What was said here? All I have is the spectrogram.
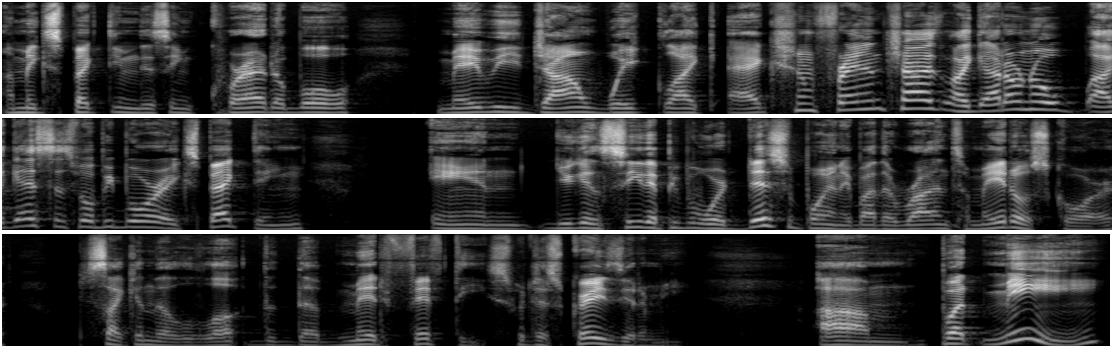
I'm expecting this incredible, maybe John Wick like action franchise. Like, I don't know. I guess that's what people were expecting. And you can see that people were disappointed by the Rotten Tomato score, just like in the lo- the, the mid 50s, which is crazy to me. Um, but me,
